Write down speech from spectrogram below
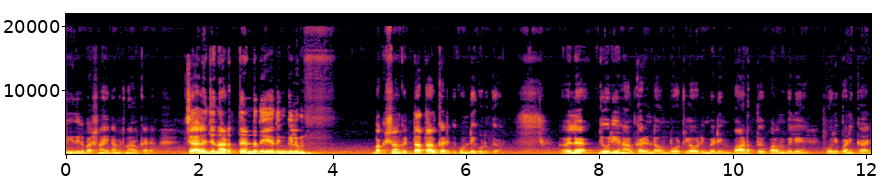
രീതിയിൽ ഭക്ഷണം കഴിക്കാൻ പറ്റുന്ന ആൾക്കാരാണ് ചാലഞ്ച് നടത്തേണ്ടത് ഏതെങ്കിലും ഭക്ഷണം കിട്ടാത്ത ആൾക്കാർക്ക് കൊണ്ടുപോയി കൊടുക്കുക. വല്ല ജോലി ചെയ്യുന്ന ആൾക്കാരുണ്ടാവും. റോട്ടിൽ ഓടിയും പെടിയും പാടത്ത് പറമ്പിൽ കൂലിപ്പണിക്കാർ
